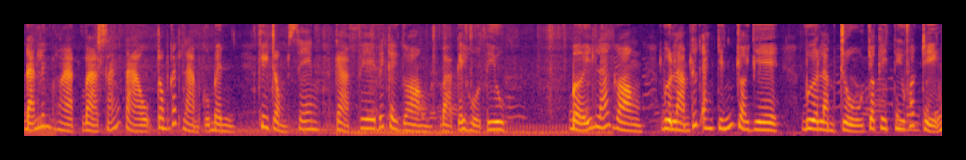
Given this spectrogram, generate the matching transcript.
đã linh hoạt và sáng tạo trong cách làm của mình khi trồng sen, cà phê với cây gòn và cây hồ tiêu. Bởi lá gòn vừa làm thức ăn chính cho dê, vừa làm trụ cho cây tiêu phát triển.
